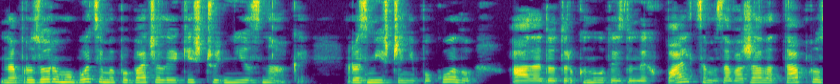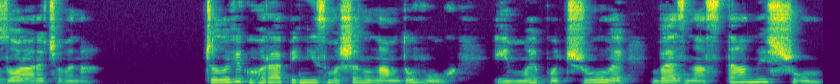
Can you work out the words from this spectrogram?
На прозорому боці ми побачили якісь чудні знаки, розміщені по колу, але доторкнутись до них пальцем заважала та прозора речовина. Чоловік гора підніс машину нам до вух, і ми почули безнастанний шум,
